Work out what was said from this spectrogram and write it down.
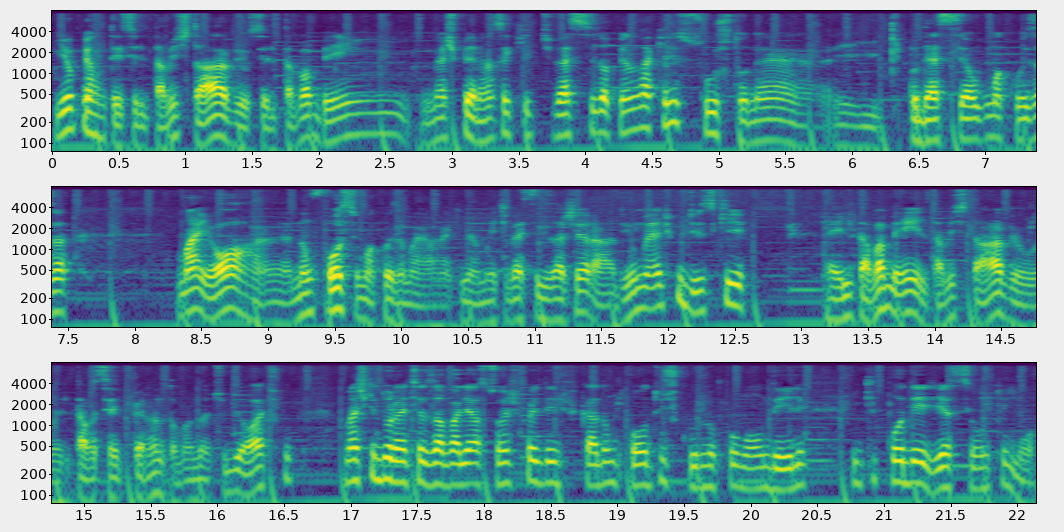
E eu perguntei se ele estava estável, se ele estava bem, na esperança que tivesse sido apenas aquele susto, né? E que pudesse ser alguma coisa maior, eh, não fosse uma coisa maior, né? Que minha mãe tivesse exagerado. E o médico disse que é, ele estava bem, ele estava estável, ele estava se recuperando, tomando antibiótico, mas que durante as avaliações foi identificado um ponto escuro no pulmão dele e que poderia ser um tumor.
